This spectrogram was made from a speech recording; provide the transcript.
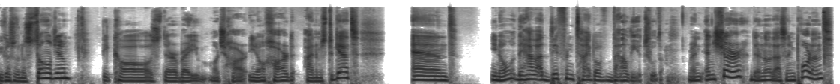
because of nostalgia, because they're very much hard, you know, hard items to get, and you know they have a different type of value to them. Right? And sure, they're not as important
